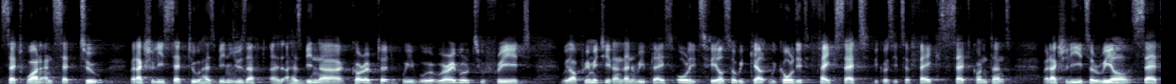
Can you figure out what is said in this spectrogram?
set 1 and set 2. But actually, set 2 has been, used after, has been uh, corrupted. We were able to free it with our primitive and then replace all its fields. So we, we called it fake set because it's a fake set content. But actually, it's a real set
